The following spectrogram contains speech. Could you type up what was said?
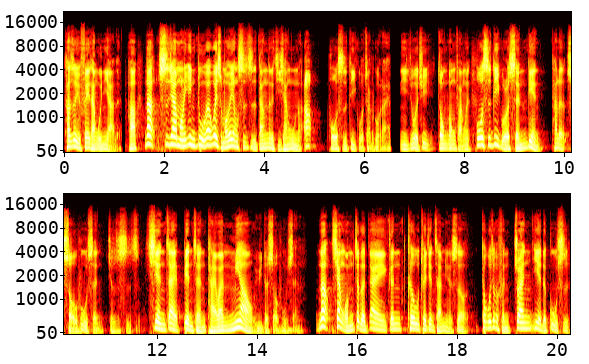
它是非常文雅的。好，那释迦牟尼印度那为什么会用狮子当那个吉祥物呢？啊，波斯帝国传过来。你如果去中东访问波斯帝国的神殿。他的守护神就是狮子，现在变成台湾庙宇的守护神。那像我们这个在跟客户推荐产品的时候，透过这个很专业的故事，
